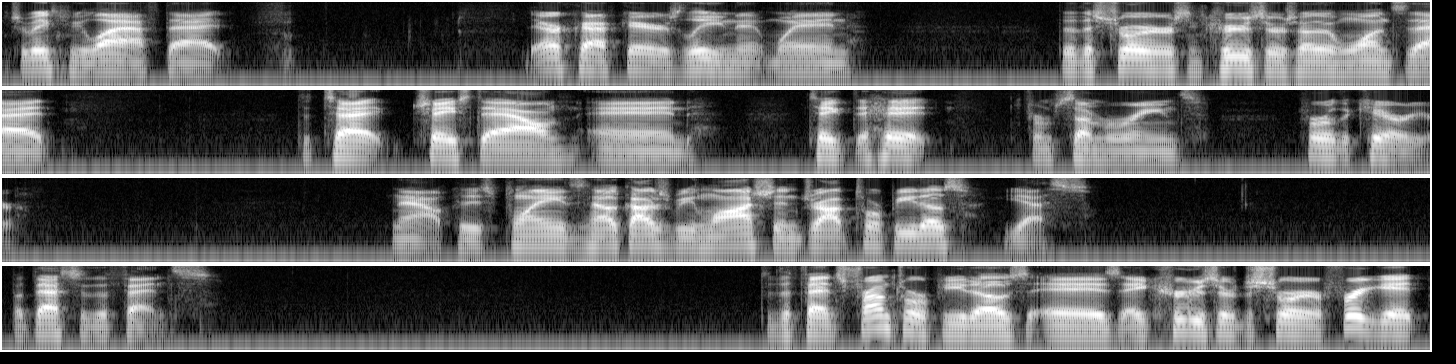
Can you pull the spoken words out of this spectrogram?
Which makes me laugh that the aircraft carrier is leading it when the destroyers and cruisers are the ones that detect, chase down, and take the hit from submarines for the carrier. Now, could these planes and helicopters be launched and drop torpedoes? Yes. But that's the defense. The defense from torpedoes is a cruiser, destroyer, frigate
